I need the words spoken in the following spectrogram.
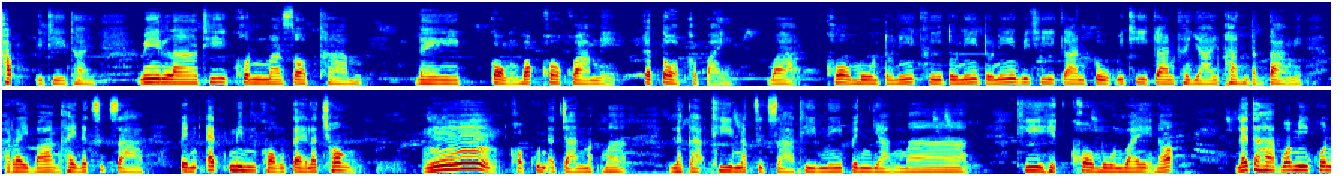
ครับวิธีไทย เวลาที่คนมาสอบถามในกล่องบล็อกข้อความนี่ก็ตอบเข้าไปว่าข้อมูลตัวนี้คือตัวนี้ตัวนี้วิธีการปลูกวิธีการขยายพันธุ์ต่าง ๆ นี่อะไรบ้างให้นักศึกษาเป็นแอดมินของแต่ละช่อง อืมขอบคุณอาจารย์มาก ๆ และก็ทีมนักศึกษาทีมนี้เป็นอย่างมาก ที่เห็ดข้อมูลไว้เนาะและถ้าหากว่ามีคน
